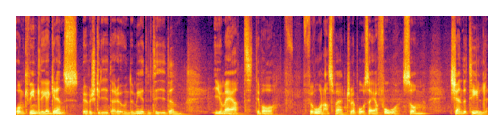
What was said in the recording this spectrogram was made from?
om kvinnliga gränsöverskridare under medeltiden i och med att det var förvånansvärt, tror jag på att säga, få som kände till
